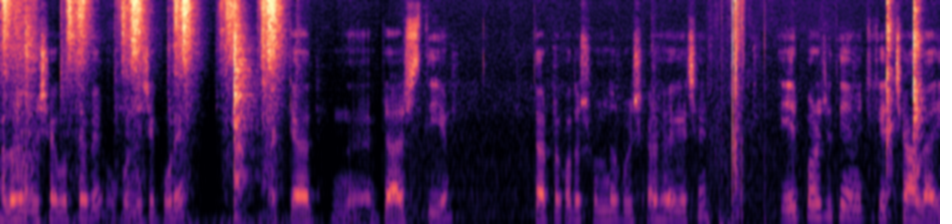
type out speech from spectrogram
ভালোভাবে পরিষ্কার করতে হবে, উপর নিচে করে একটা ব্রাশ দিয়ে। তারপর কত সুন্দর পরিষ্কার হয়ে গেছে। এরপর যদি আমি এটিকে চালাই,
